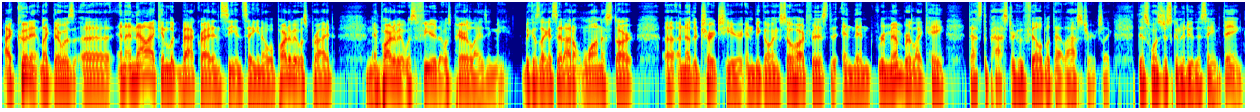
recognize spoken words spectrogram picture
I couldn't. Like, there was, uh, and, and now I can look back, right, and see and say, you know, well, part of it was pride, and part of it was fear that was paralyzing me. Because, like I said, I don't want to start uh, another church here and be going so hard for this, and then remember, like, hey, that's the pastor who failed with that last church. Like, this one's just going to do the same thing.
